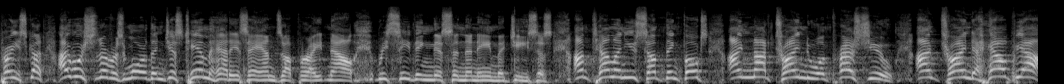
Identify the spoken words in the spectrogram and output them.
Praise God. I wish there was more than just him had his hands up right now receiving this in the name of Jesus. I'm telling you something, folks. I'm not trying to impress you. I'm trying to help you.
